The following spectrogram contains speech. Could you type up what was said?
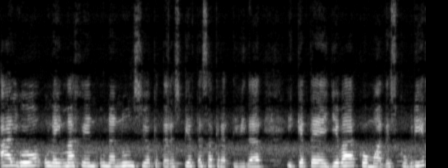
algo, una imagen, un anuncio que te despierta esa creatividad y que te lleva como a descubrir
